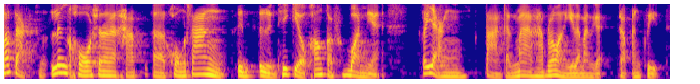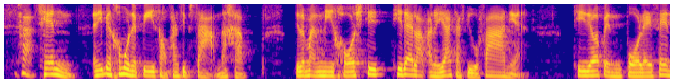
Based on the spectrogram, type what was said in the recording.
นอกจากเรื่องโค้ชแล้วนะครับโครงสร้างอื่น ๆ ที่เกี่ยวข้องกับฟุตบอลเนี่ย ก็ยังต่างกันมากครับ ระหว่างเยอรมันกับอังกฤษ เช่น อันนี้เป็นข้อมูลในปี 2013 นะครับ เยอรมันมีโค้ชที่ที่ได้รับอนุญาตจากยูฟ่าเนี่ย ที่เรียกว่าเป็น Pro License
